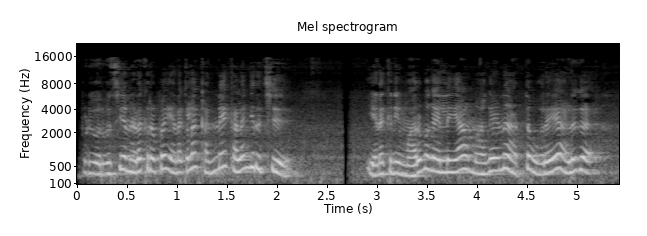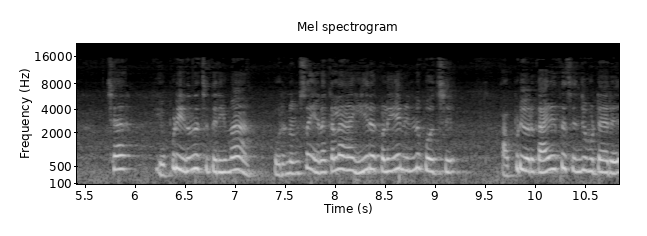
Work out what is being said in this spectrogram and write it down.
இப்படி ஒரு விஷயம் நடக்கிறப்ப எனக்கெல்லாம் கண்ணே கலங்கிருச்சு. எனக்கு நீ மருமகன் இல்லையா மகன்னு அத்தை ஒரே அழுக. எப்படி இருந்துச்சு தெரியுமா? ஒரு நிமிஷம் எனக்கெல்லாம் ஈரக்குலையே நின்று போச்சு. அப்படி ஒரு காரியத்தை செஞ்சு விட்டாரு.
